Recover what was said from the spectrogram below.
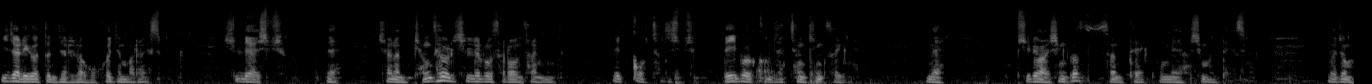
이 자리가 어떤 자리라고 거짓말하겠습니까? 신뢰하십시오. 예, 저는 평생을 신뢰로 살아온 사람입니다. 믿고 찾으십시오. 네이버 검색창 킹석입니다. 네, 필요하신 것 선택 구매하시면 되겠습니다. 요즘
